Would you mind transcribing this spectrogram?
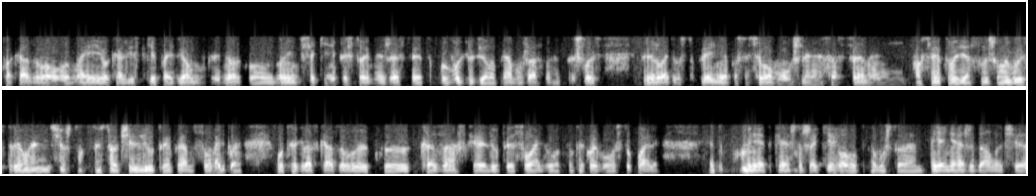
показывал моей вокалистке «Пойдем в гримерку». Ну и всякие непристойные жесты. Это выглядело прям ужасно. Пришлось прервать выступление, после чего мы ушли со сцены. И после этого я слышал и выстрелы, и еще что-то. То есть вообще лютая прям свадьба. Вот как рассказывают, э, казахская лютая свадьба. Вот на такой мы выступали. Это, меня это, конечно, шокировало, потому что я не ожидал вообще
